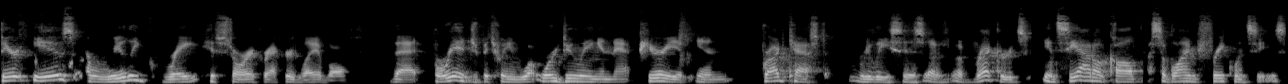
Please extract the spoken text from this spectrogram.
There is a really great historic record label that bridge between what we're doing in that period in broadcast releases of, of records in Seattle called Sublime Frequencies.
